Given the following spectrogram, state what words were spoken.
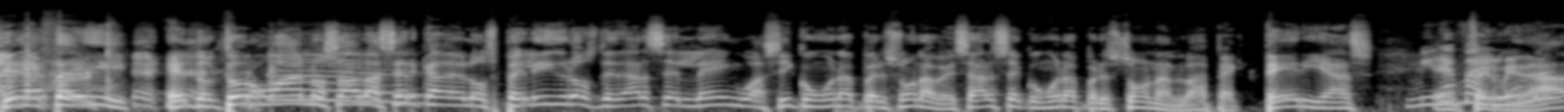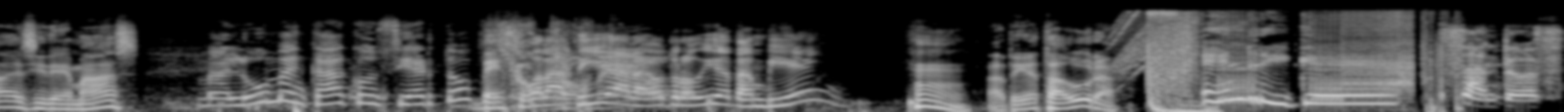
Quédate ahí. El doctor Juan nos habla acerca de los peligros de darse lengua así con una persona, besarse con una persona, las bacterias, Mira, enfermedades y demás. Maluma en cada concierto. Besó a la tía el otro día también. Hmm, la tía está dura. Enrique Santos.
